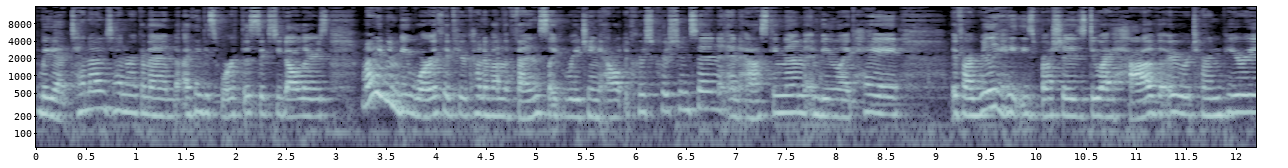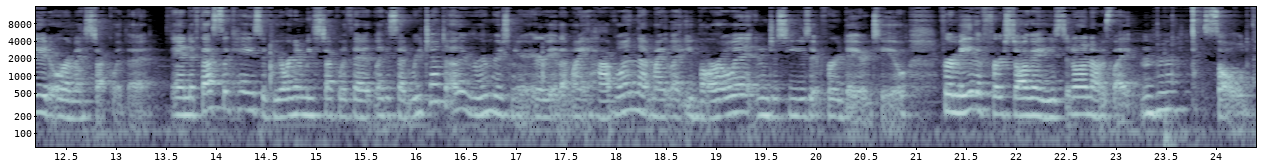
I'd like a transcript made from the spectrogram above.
but yeah, 10 out of 10 recommend. I think it's worth the $60. Might even be worth if you're kind of on the fence, like reaching out to Chris Christensen and asking them and being like, hey, if I really hate these brushes, do I have a return period or am I stuck with it? And if that's the case, if you are gonna be stuck with it, like I said, reach out to other groomers in your area that might have one that might let you borrow it and just use it for a day or two. For me, the first dog I used it on, I was like, mm-hmm, sold.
